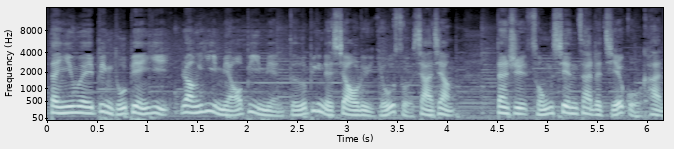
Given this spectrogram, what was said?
但因为病毒变异，让疫苗避免得病的效率有所下降。但是从现在的结果看，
